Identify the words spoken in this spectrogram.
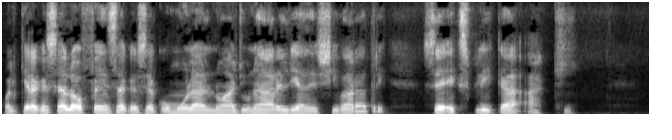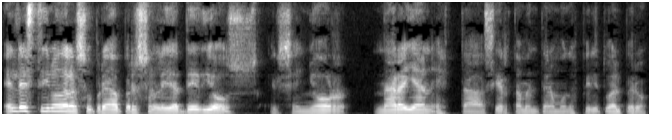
Cualquiera que sea la ofensa que se acumula al no ayunar el día de Shivaratri, se explica aquí. El destino de la suprema personalidad de Dios, el Señor Narayan, está ciertamente en el mundo espiritual, pero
